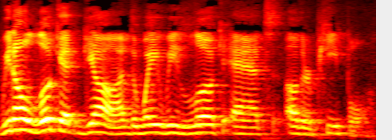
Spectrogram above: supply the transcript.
We don't look at God the way we look at other people.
